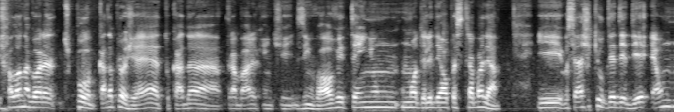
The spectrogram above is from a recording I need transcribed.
E falando agora, tipo, cada projeto, cada trabalho que a gente desenvolve tem um, um modelo ideal para se trabalhar. E você acha que o DDD é um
